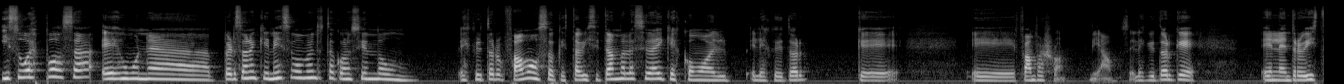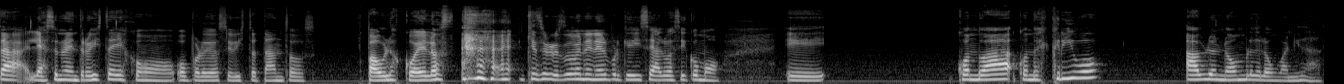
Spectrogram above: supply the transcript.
Y su esposa es una persona que en ese momento está conociendo a un escritor famoso que está visitando la ciudad y que es como el, el escritor que... Eh, fanfarrón, digamos. El escritor que en la entrevista, le hacen una entrevista y es como, oh por Dios, he visto tantos Paulos Coelos que se resumen en él porque dice algo así como, eh, cuando, ha- cuando escribo, hablo en nombre de la humanidad,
